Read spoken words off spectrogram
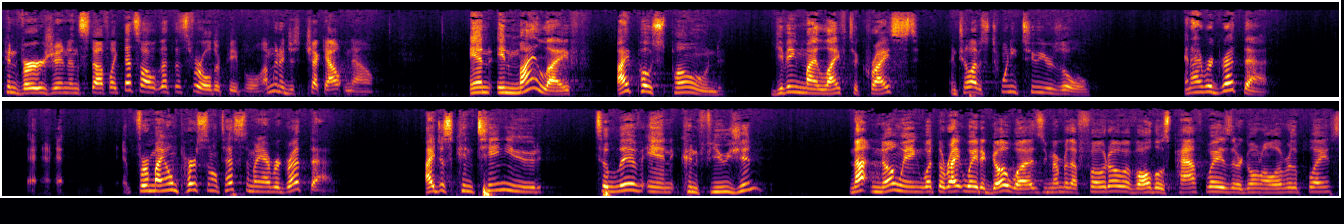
conversion and stuff, like that's all that, that's for older people. I'm going to just check out now. And in my life, I postponed giving my life to Christ until I was 22 years old. And I regret that. For my own personal testimony, I regret that. I just continued to live in confusion, not knowing what the right way to go was. Remember that photo of all those pathways that are going all over the place?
